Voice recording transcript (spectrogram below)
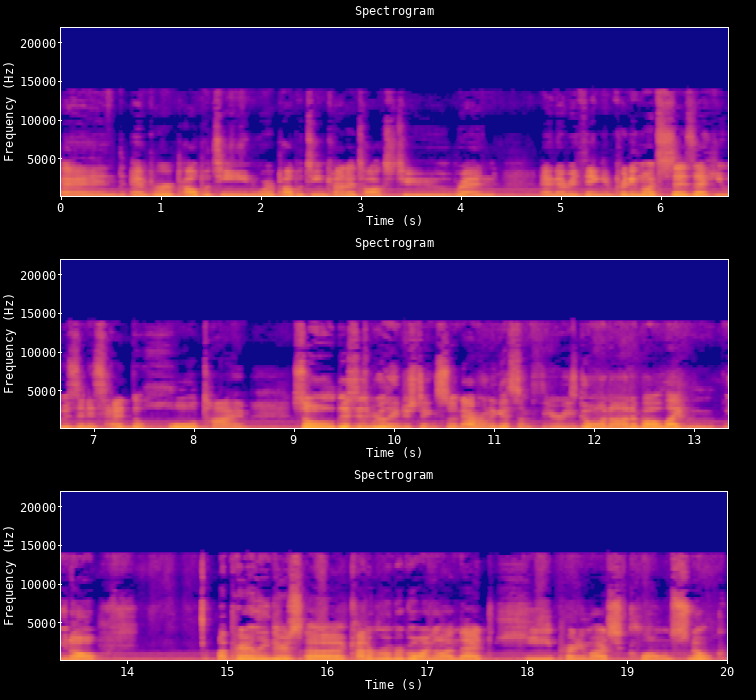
and Emperor Palpatine, where Palpatine kind of talks to Ren and everything, and pretty much says that he was in his head the whole time so this is really interesting. So now we're gonna get some theories going on about like you know. Apparently, there's a kind of rumor going on that he pretty much cloned Snoke.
